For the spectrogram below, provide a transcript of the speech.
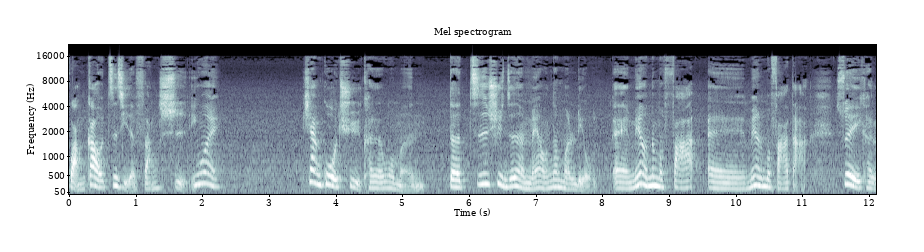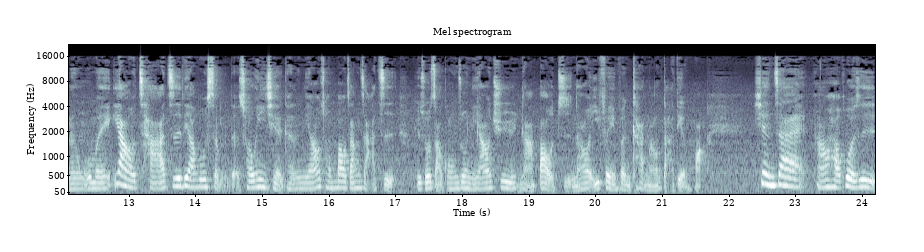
广告自己的方式。因为像过去，可能我们的资讯真的没有那么流，诶，没有那么发，诶，没有那么发达，所以可能我们要查资料或什么的，从以前可能你要从报章杂志，比如说找工作，你要去拿报纸，然后一份一份看，然后打电话。现在，然后好，或者是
